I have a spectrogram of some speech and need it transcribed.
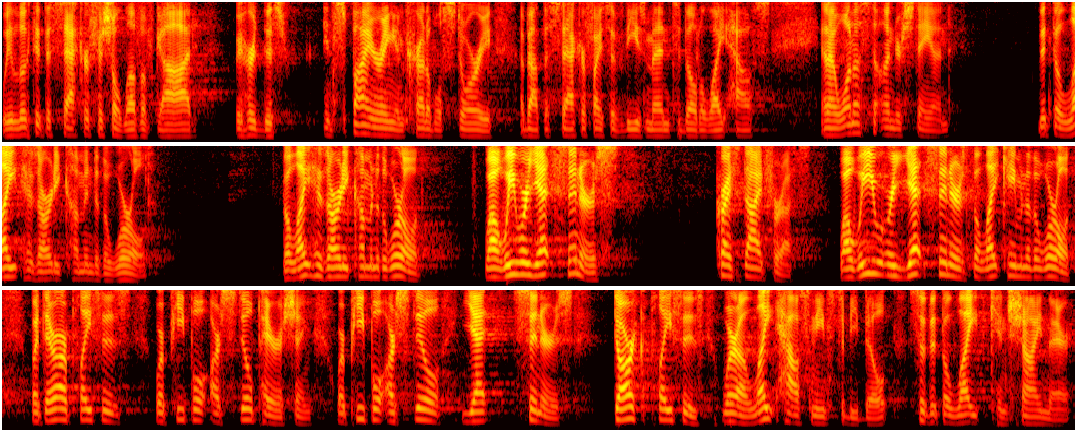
We looked at the sacrificial love of God. We heard this inspiring, incredible story about the sacrifice of these men to build a lighthouse. And I want us to understand that the light has already come into the world. The light has already come into the world. While we were yet sinners, Christ died for us. While we were yet sinners, the light came into the world. But there are places where people are still perishing, where people are still yet sinners. Dark places where a lighthouse needs to be built so that the light can shine there.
